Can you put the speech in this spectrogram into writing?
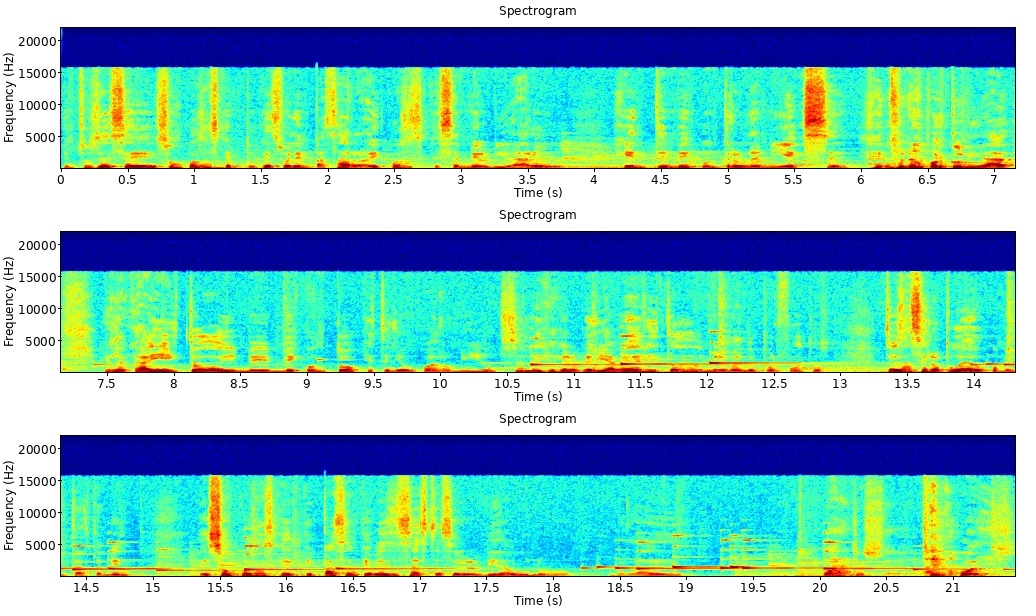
Entonces eh, son cosas que, suelen pasar, hay cosas que se me olvidaron. Gente, me encontré una mi ex, una oportunidad en la calle y todo, y me, contó que tenía un cuadro mío. Entonces le dije que lo quería ver y todo, y me lo mandó por fotos. Entonces así lo pude documentar también. Eh, son cosas que, pasan que a veces hasta se le olvida a uno, ¿verdad? Eh, ¿Cuántos? Sí, ¿cuántos?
